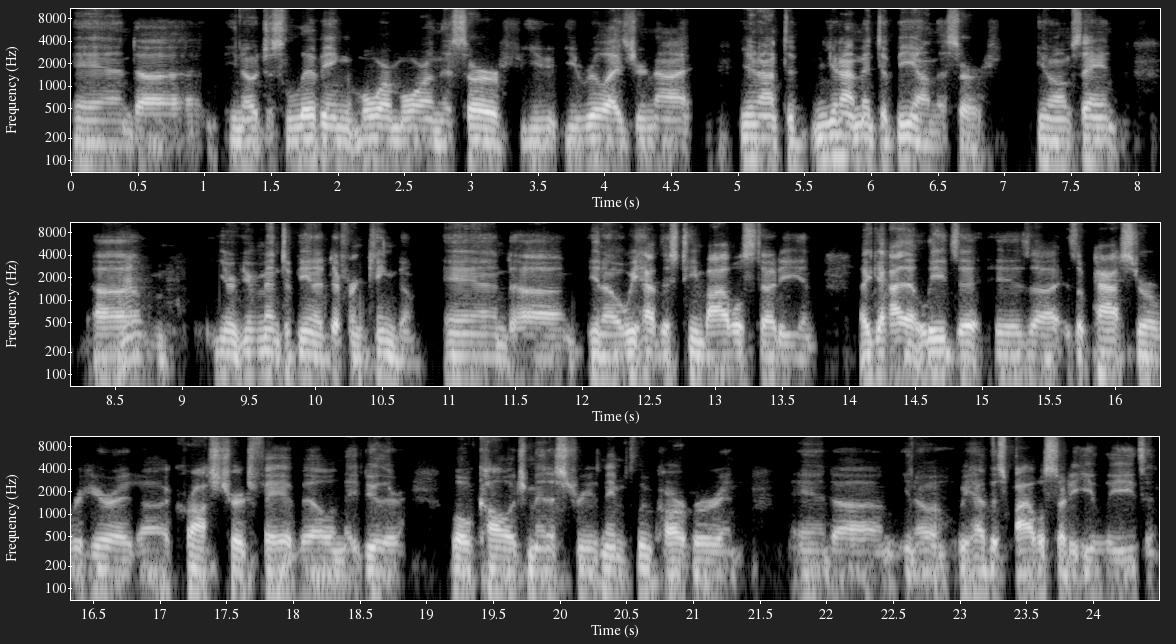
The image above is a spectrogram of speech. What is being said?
And uh, you know just living more and more on this earth you you realize you're not you're not to you're not meant to be on this earth. You know what i'm saying? Um, you're, you're meant to be in a different kingdom. And uh, you know we have this team bible study and a guy that leads it is uh, is a pastor over here at uh, cross church fayetteville and they do their little college ministry. His name's luke harper and and um, you know we have this bible study he leads and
